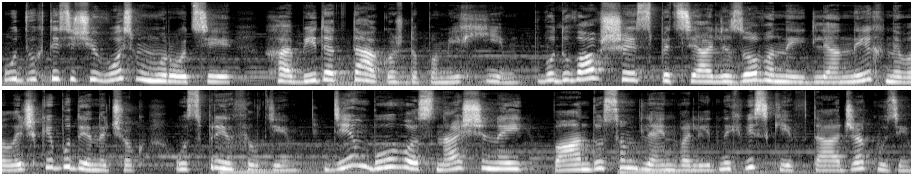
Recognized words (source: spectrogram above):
У 2008 році Хабіда також допоміг їм, побудувавши спеціалізований для них невеличкий будиночок у Спрінфілді. Дім був оснащений пандусом для інвалідних візків та джакузі.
